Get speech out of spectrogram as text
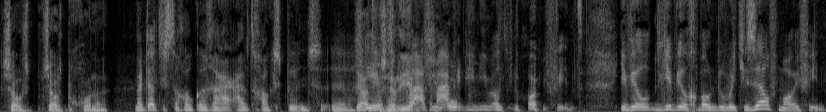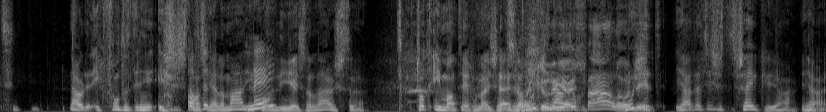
Zo is, zo is het begonnen. Maar dat is toch ook een raar uitgangspunt, eh was Geert? een reactie maken op. die niemand mooi vindt. Je wil, je wil gewoon doen wat je zelf mooi vindt. Nou, ik vond het in eerste instantie dat- helemaal niet. Nee? Ik kon er niet eens naar luisteren. Tot iemand tegen mij zei... Dat is wel een moet je nou curieus toch- verhaal, hoor, dit. het- ja, dat is het zeker, ja. ja.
